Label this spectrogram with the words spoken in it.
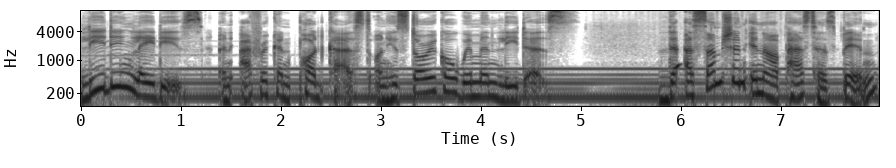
Leading Ladies, an African podcast on historical women leaders. The assumption in our past has been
